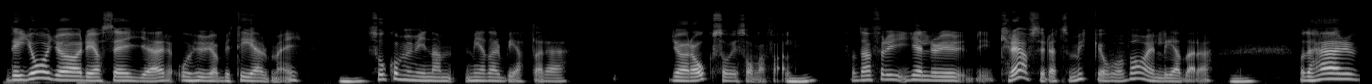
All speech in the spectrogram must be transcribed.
det jag gör, det jag säger och hur jag beter mig, Mm. så kommer mina medarbetare göra också i sådana fall. Mm. Så därför gäller det, det krävs ju rätt så mycket av att vara en ledare. Mm. Och det här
